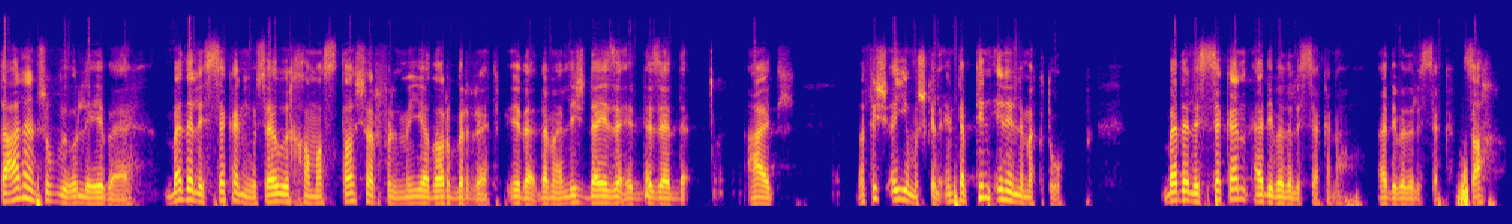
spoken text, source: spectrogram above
تعال نشوف بيقول لي إيه بقى. بدل السكن يساوي 15% ضرب الراتب. إيه ده؟ ده ما قاليش ده زائد ده زائد ده. عادي. مفيش أي مشكلة. أنت بتنقل اللي مكتوب. بدل السكن أدي بدل السكن أهو. أدي بدل السكن صح؟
